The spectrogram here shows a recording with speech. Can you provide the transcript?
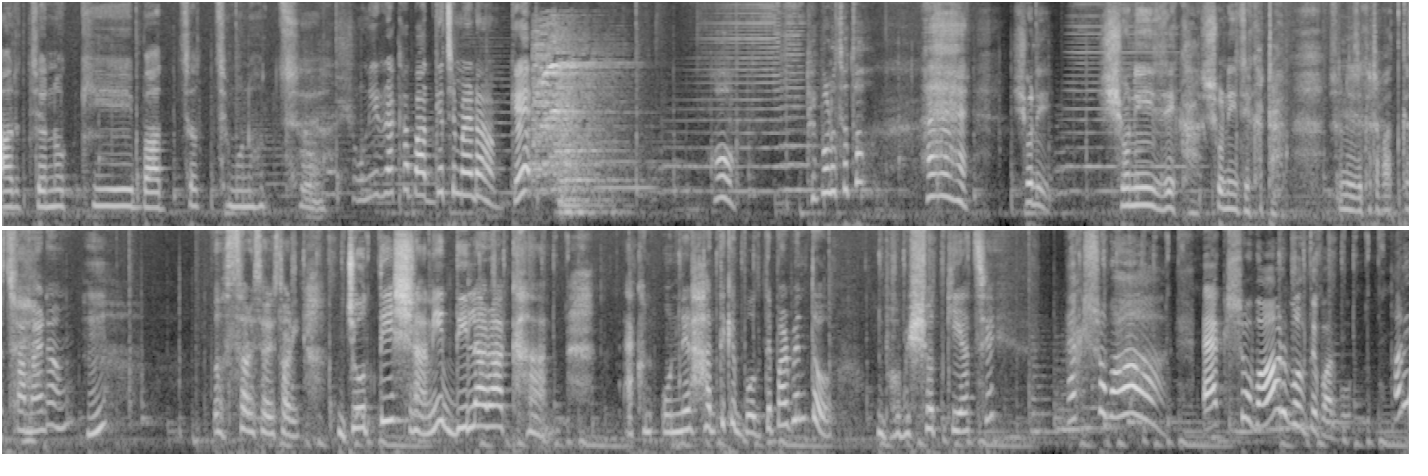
আর যেন কি বাদ যাচ্ছে মনে হচ্ছে? শনির রেখা বাদ গেছে ম্যাডাম। কে? ও ঠিক বলেছ তো? হ্যাঁ হ্যাঁ হ্যাঁ। শনি শনির রেখা শনি রেখাটা শনি রেখাটা বাদ গেছে। ম্যাডাম? সরি সরি সরি জ্যোতিষ রানী দিলারা খান। এখন অন্যের হাত থেকে বলতে পারবেন তো ভবিষ্যৎ কি আছে? একশো বার একশো বার বলতে পারব। আরে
